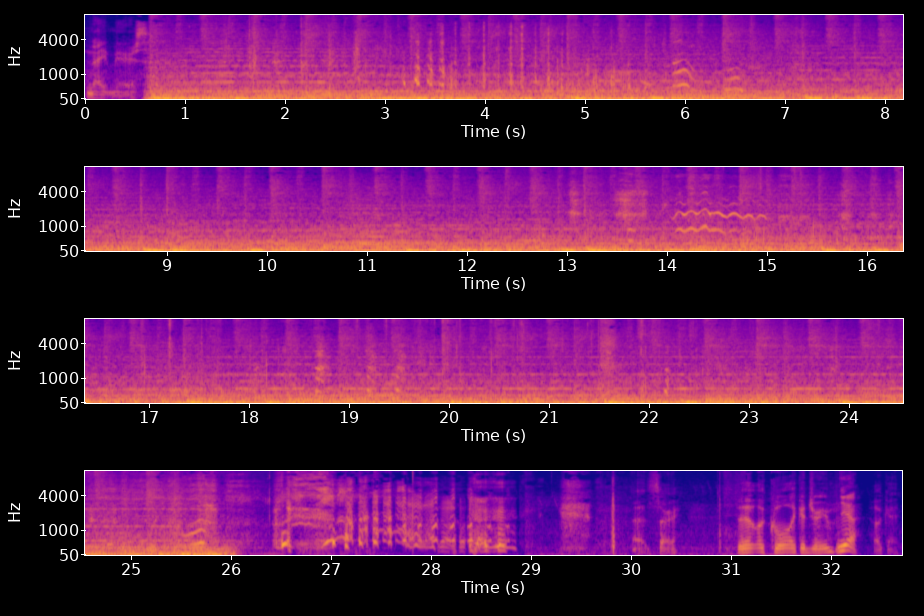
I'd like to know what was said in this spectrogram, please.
Nightmares. Did it look cool like a dream? Yeah. Okay.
